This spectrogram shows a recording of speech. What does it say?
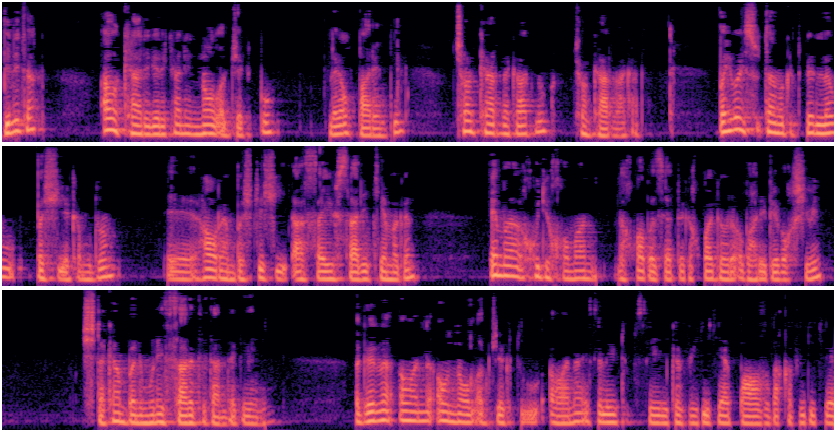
بینیتان ئەوە کاریگەریەکانی نۆڵ ئەبجێکت بوو لەگەڵ پارێنتین چۆن کار دەکاتن و چۆن کار ناکات بە هیوای سوتامەکرد بێت لەو بەشی یەکەم دوم هاوڕێن بە شتێکی ئاسایی و ساری تێمەگەن ئێمە خودی خۆمان لەخوا بە زیاد بێکە خخوای گەورە ئەوباری پێبەخشیوین شتەکان بە نمونەی سادە تێتان دەگەێنین ئەگەر نە ئەوانە ئەو نۆڵ ئەبجێکت و ئەوانە ئیسە لە یوتوب سری کە ویدیتە پاز دقە ویدیتە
